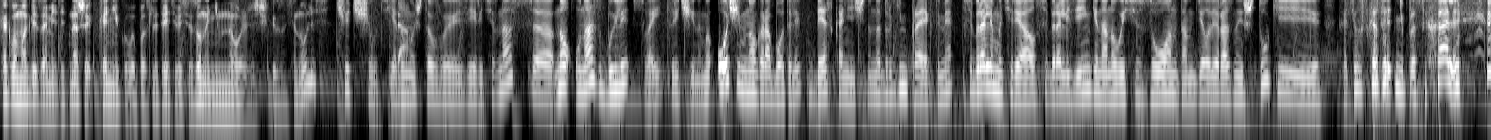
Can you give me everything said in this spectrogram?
как вы могли заметить, наши каникулы после третьего сезона немножечко затянулись. Чуть-чуть. Я Да. думаю, что вы верите в нас. Э, Но у нас были свои причины. Мы очень много работали, бесконечно, над другими проектами. Собирали материал, собирали деньги на новый сезон, там делали разные штуки. И, хотела сказать, не просыхали.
